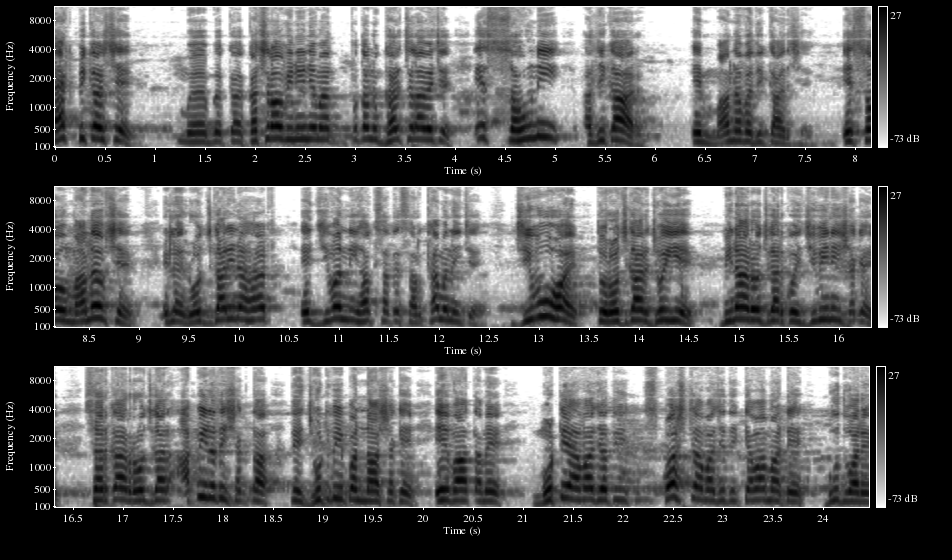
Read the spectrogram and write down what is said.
રેક પિકર્સ છે કચરાઓ વિનિમયમાં પોતાનું ઘર ચલાવે છે, એ સૌની અધિકાર, એ માનવ અધિકાર છે. એ સૌ માનવ છે. એટલે રોજગારીના હક એ જીવનની હક સાથે સરખામણી છે. જીવવું હોય તો રોજગાર જોઈએ. બિના રોજગાર કોઈ જીવી નહીં શકે. સરકાર રોજગાર આપી નથી શકતા, તે ઝૂંટવી પણ ના શકે. એ વાત અમે મોટે અવાજથી સ્પષ્ટ અવાજથી કહેવા માટે બુધવારે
